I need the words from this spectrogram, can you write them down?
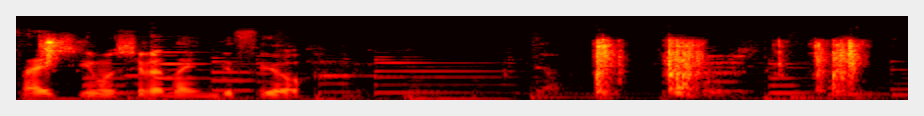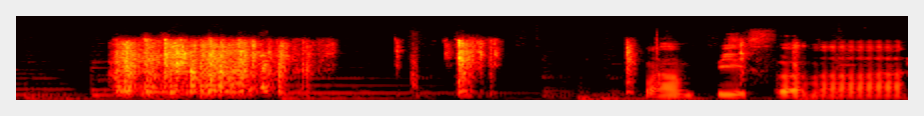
最新を知らないんですよ。ワンピースだな。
